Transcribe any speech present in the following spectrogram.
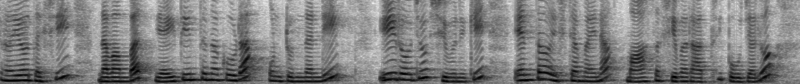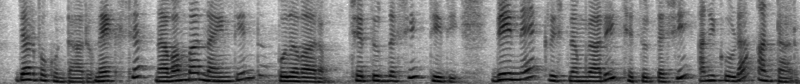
త్రయోదశి నవంబర్ ఎయిటీన్త్న కూడా ఉంటుందండి. ఈరోజు శివునికి ఎంతో ఇష్టమైన మాస శివరాత్రి పూజలు జరుపుకుంటారు. నెక్స్ట్ నవంబర్ నైన్టీన్త్ బుధవారం చతుర్దశి తిథి దీన్నే కృష్ణం గారి చతుర్దశి అని కూడా అంటారు.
